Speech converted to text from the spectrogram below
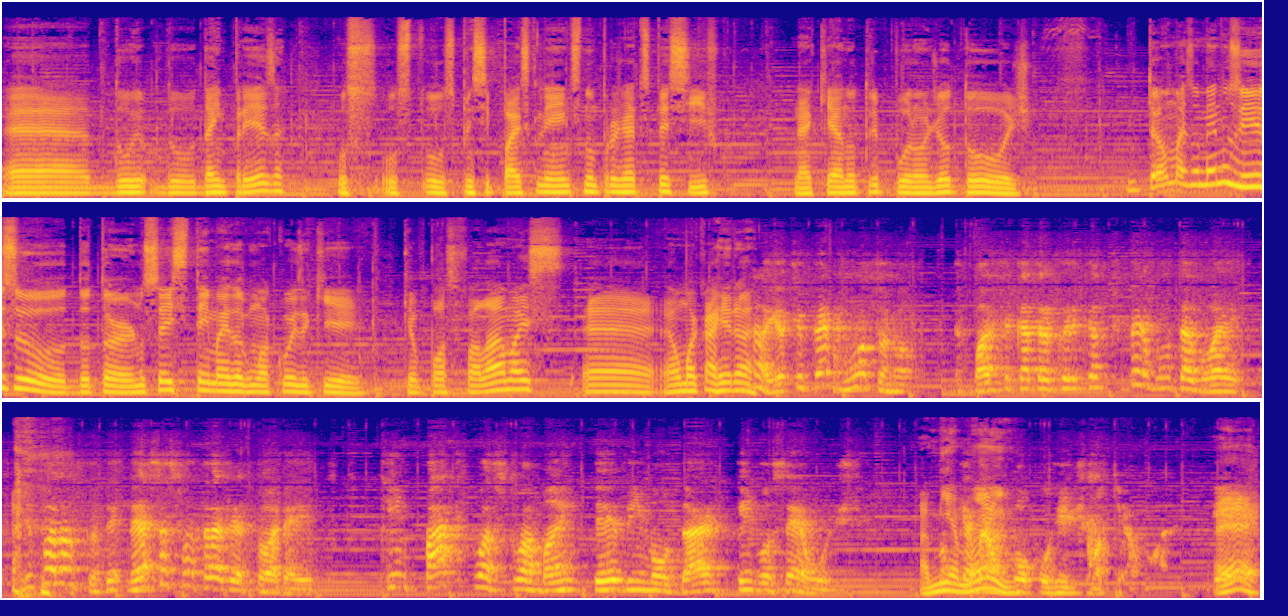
é, do, do, da empresa, os, os, os, principais clientes num projeto específico, né, que é a Nutripura, onde eu tô hoje. Então, mais ou menos isso, doutor. Não sei se tem mais alguma coisa que, que eu posso falar, mas é, é uma carreira. Não, eu te pergunto, não, pode ficar tranquilo que eu te pergunto agora. Me fala, nessa sua trajetória aí, que impacto a sua mãe teve em moldar quem você é hoje? A minha mãe. um pouco o ritmo aqui agora. É.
